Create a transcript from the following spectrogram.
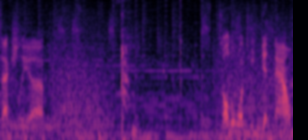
That's actually, uh... it's all the ones we can get now.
